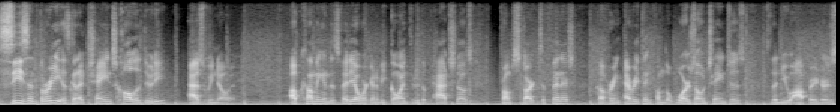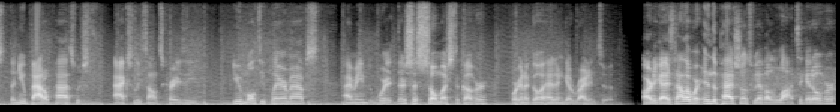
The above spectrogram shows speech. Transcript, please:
Season 3 is going to change Call of Duty as we know it. Upcoming in this video, we're going to be going through the patch notes from start to finish, covering everything from the Warzone changes to the new operators, the new Battle Pass, which actually sounds crazy, new multiplayer maps. I mean, there's just so much to cover. We're going to go ahead and get right into it. Alrighty guys, now that we're in the patch notes, we have a lot to get over.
